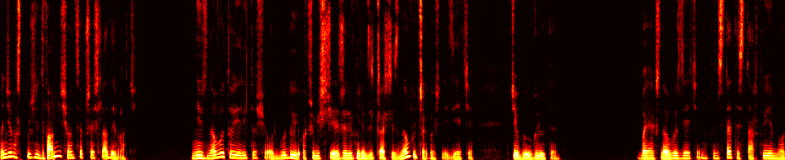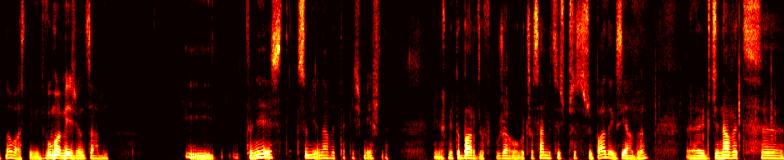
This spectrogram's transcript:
będzie Was później dwa miesiące prześladować. Nim znowu to jelito się odbuduje. Oczywiście, jeżeli w międzyczasie znowu czegoś nie zjecie, gdzie był gluten. Bo jak znowu zjecie, no to niestety startujemy od nowa z tymi dwoma miesiącami. I to nie jest w sumie nawet takie śmieszne. Ponieważ mnie to bardzo wkurzało, bo czasami coś przez przypadek zjadłem, e, gdzie nawet e,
